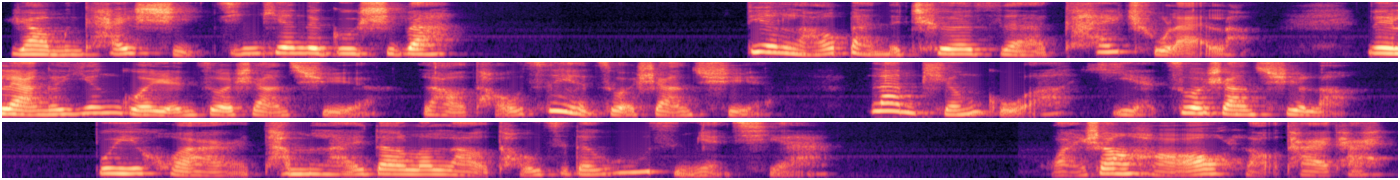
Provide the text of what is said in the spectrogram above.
让我们开始今天的故事吧。店老板的车子开出来了，那两个英国人坐上去，老头子也坐上去，烂苹果也坐上去了。不一会儿，他们来到了老头子的屋子面前。晚上好，老太太。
